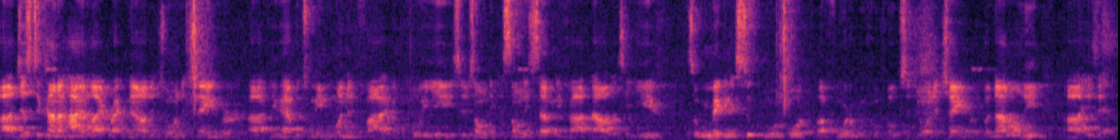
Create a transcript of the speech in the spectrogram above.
uh, just to kind of highlight, right now to join the chamber, uh, if you have between one and five employees, there's only it's only seventy five dollars a year. So we're making it super afford- affordable for folks to join the chamber. But not only uh, is it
